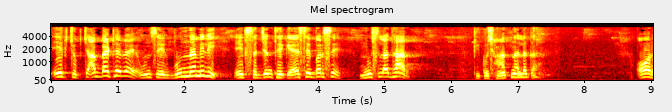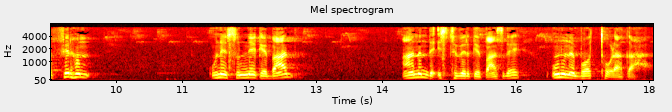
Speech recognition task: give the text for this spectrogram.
एक चुपचाप बैठे रहे, उनसे एक बूंद ना मिली, एक सज्जन थे कि ऐसे बरसे, मूसलाधार, कि कुछ हाथ ना लगा। और फिर हम उन्हें सुनने के बाद आनंद स्थिविर के पास गए। उन्होंने बहुत थोड़ा कहा,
